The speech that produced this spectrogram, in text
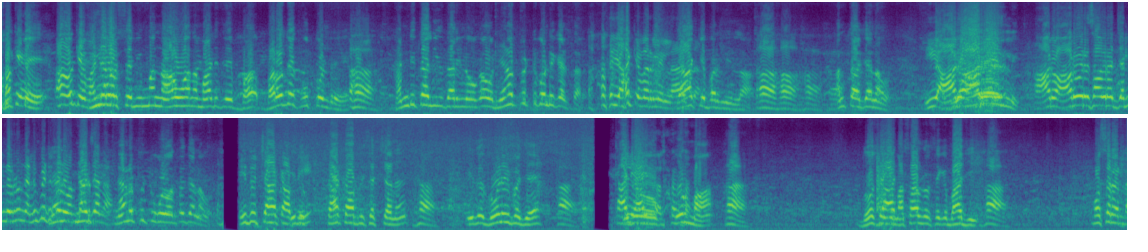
ಓಕೆ ಮತ್ತೆ ಓಕೆ ಈ ವರ್ಷ ನಿಮ್ಮನ್ನ ಆಹ್ವಾನ ಮಾಡಿದ್ರೆ ಬರದೆ ಕೂತ್ಕೊಂಡ್ರೆ ಖಂಡಿತ ನೀವು ದಾರಿ ಹೋಗ ಅವ್ರು ನೆನಪಿಟ್ಟುಕೊಂಡು ಕೇಳ್ತಾರೆ. ಯಾಕೆ ಬರಲಿಲ್ಲ ಯಾಕೆ ಬರಲಿಲ್ಲ? ಹಾ ಹಾ ಹಾ ಹಾ. ಅಂತ ಜನ ಅವರು. ಈ ಆರು ಆರು ಇರಲಿ. ಆರು ಆರೂವರೆ ಸಾವಿರ ಜನರನ್ನು ನೆನಪಿಟ್ಟುಕೊಳ್ಳುವಂತ ಜನ. ನೆನಪಿಟ್ಟುಕೊಳ್ಳುವಂತ ಜನ ಅವರು. ಇದು ಚಾ ಕಾಫಿ. ಚಾ ಕಾಫಿ ಸೆಕ್ಷನ್. ಹಾ. ಇದು ಗೋಳಿ ಬಜೆ ಹಾ. ಖಾಲಿ ಹಾ. ದೋಸೆಗೆ ಮಸಾಲೆ ದೋಸೆಗೆ ಬಾಜಿ. ಹಾ. ಮೊಸರನ್ನ.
